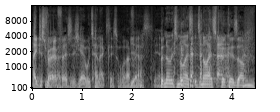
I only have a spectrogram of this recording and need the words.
They just it yeah. at first yeah, we'll tell actually some of our yeah. friends. Yeah. But no, it's nice. It's nice because um,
